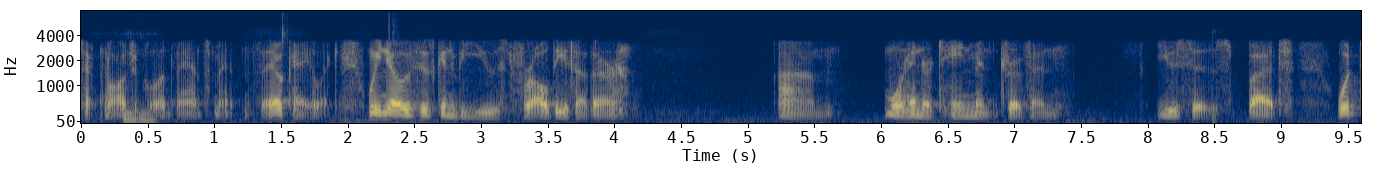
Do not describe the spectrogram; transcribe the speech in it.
technological advancement and say, okay, like we know this is going to be used for all these other um, more entertainment driven uses, but what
